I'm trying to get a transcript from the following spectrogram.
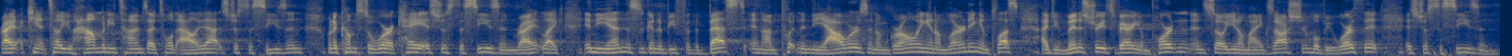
right? I can't tell you how many times I told Allie that. It's just a season. When it comes to work, hey, it's just a season, right? Like in the end, this is going to be for the best, and I'm putting in the hours, and I'm growing, and I'm learning, and plus, I do ministry. It's very important, and so, you know, my exhaustion will be worth it. It's just a season.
